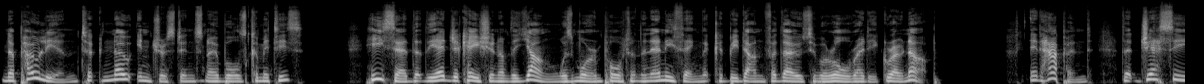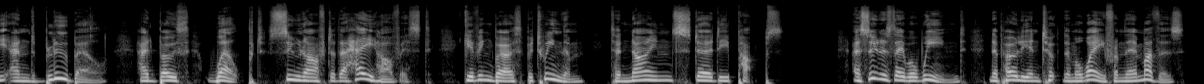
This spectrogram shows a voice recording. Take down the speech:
Napoleon took no interest in Snowball's committees. He said that the education of the young was more important than anything that could be done for those who were already grown up. It happened that Jessie and Bluebell had both whelped soon after the hay harvest, giving birth between them to nine sturdy pups. As soon as they were weaned, Napoleon took them away from their mothers,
